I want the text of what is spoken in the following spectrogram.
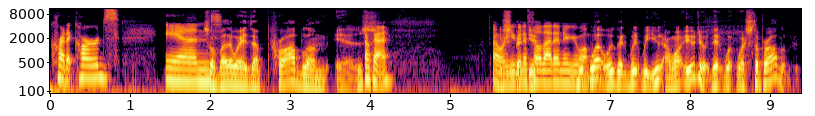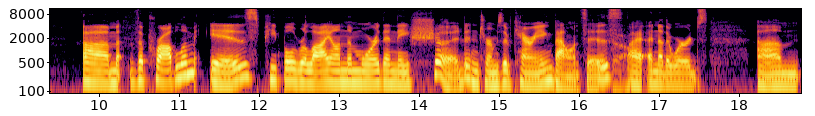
credit cards, and so, by the way, the problem is. okay. Oh, are you spe- going to fill that in, or you want well, me? we, we, we, you, I want you to. What's the problem? Um, the problem is people rely on them more than they should in terms of carrying balances. Uh, in other words, um,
